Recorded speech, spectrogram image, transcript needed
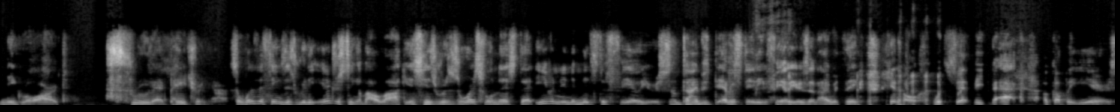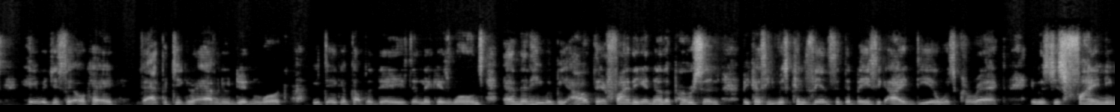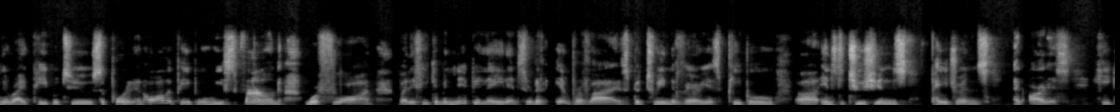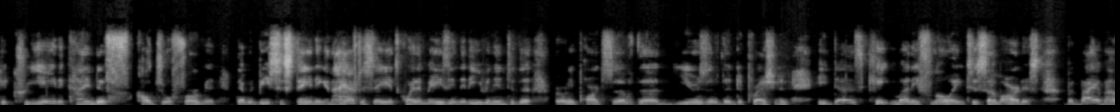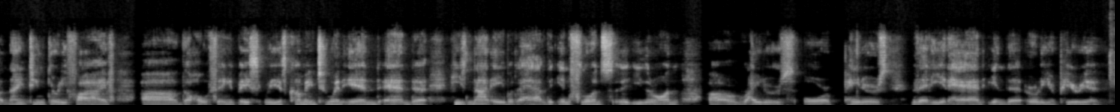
Negro art through that patron. So one of the things that's really interesting about Locke is his resourcefulness that even in the midst of failures, sometimes devastating failures, and I would think, you know, would set me back a couple of years, he would just say, okay, that particular avenue didn't work. He'd take a couple of days to lick his wounds, and then he would be out there finding another person because he was convinced that the basic idea was correct. It was just finding the right people to support it. And all the people he found were flawed, but if he could manipulate and sort of improvise between the various people, uh, institutions, patrons, and artists, he could create a kind of cultural ferment that would be sustaining. And I have to say, it's quite amazing that even into the early parts of the years of the Depression, he does keep money flowing to some artists. But by about 1935, uh, the whole thing basically is coming to an end, and uh, he's not able to have the influence uh, either on uh, writers or painters that he had had in the earlier period.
